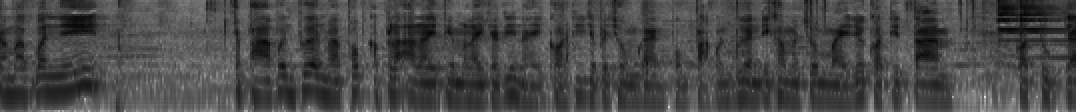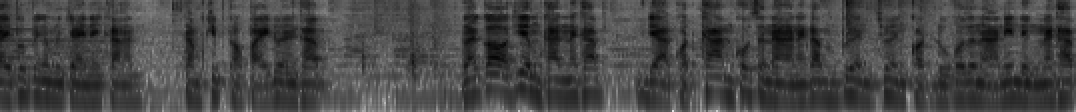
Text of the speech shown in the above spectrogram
สำหรับวันนี้จะพาเพื่อนๆมาพบกับพระอะไรพิมพ์อะไรจากที่ไหนก่อนที่จะไปชมกันผมฝากเพื่อนๆที่เข้ามาชมใหม่ด้วยกดติดตาม กดถูกใจเพื่อเป็นกำลังใจในการทำคลิปต่อไปด้วยนะครับ แล้วก็ที่สำคัญนะครับ อย่ากดข้ามโฆษณานะครับ เพื่อนๆช่วยกดดูโฆษณานิดนึงนะครับ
